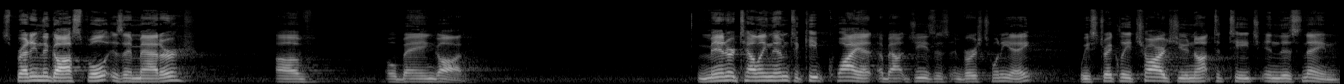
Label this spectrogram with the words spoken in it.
Spreading the gospel is a matter of obeying God. Men are telling them to keep quiet about Jesus in verse 28. We strictly charge you not to teach in this name.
